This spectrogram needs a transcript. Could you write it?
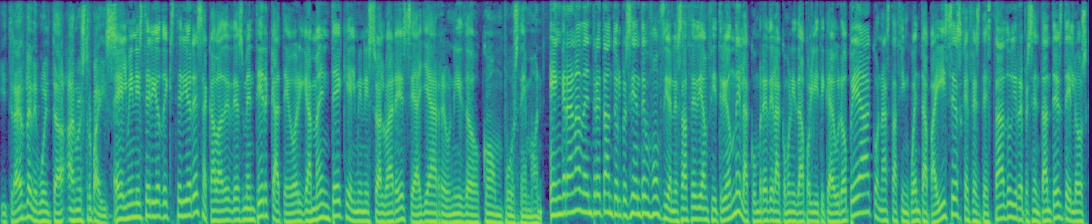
y traerle de vuelta a nuestro país. El Ministerio de Exteriores acaba de desmentir categóricamente que el ministro Álvarez se haya reunido con Puigdemont. En Granada, entre tanto, el presidente en funciones hace de anfitrión de la cumbre de la Comunidad Política Europea con hasta 50 países, jefes de Estado y representantes de los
